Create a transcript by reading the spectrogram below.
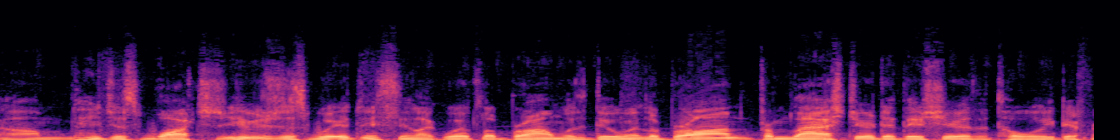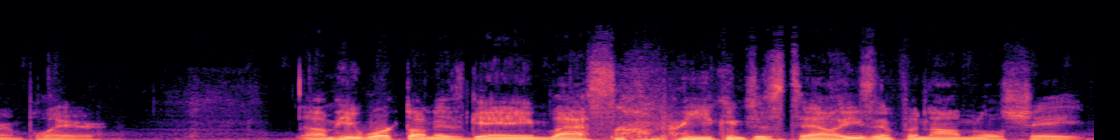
Um, he just watched. He was just witnessing like what LeBron was doing. LeBron from last year to this year is a totally different player. Um, he worked on his game last summer. You can just tell he's in phenomenal shape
